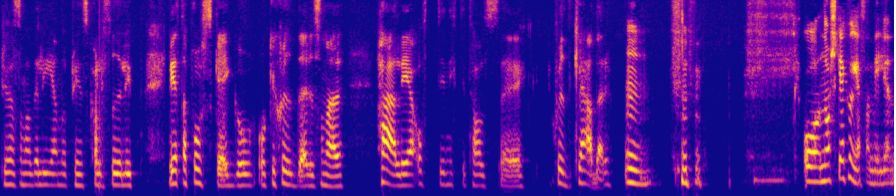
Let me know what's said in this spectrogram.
prinsessan Madeleine och prins Carl Philip letar påskägg och åker skidor i såna här härliga 80-90-tals eh, skidkläder. Mm. och norska kungafamiljen,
